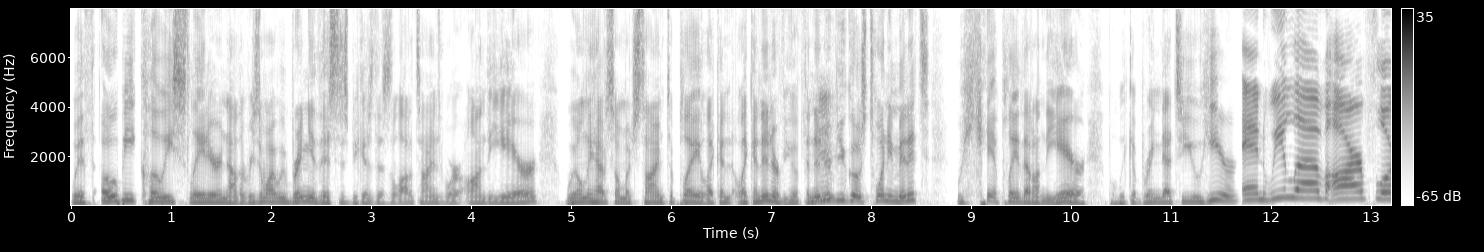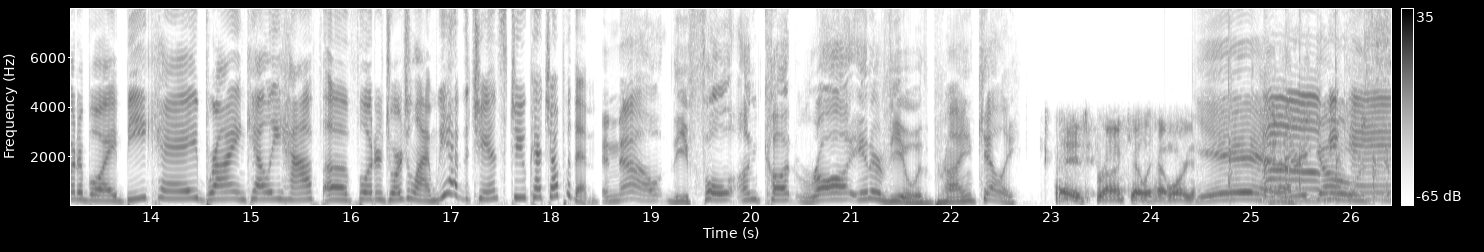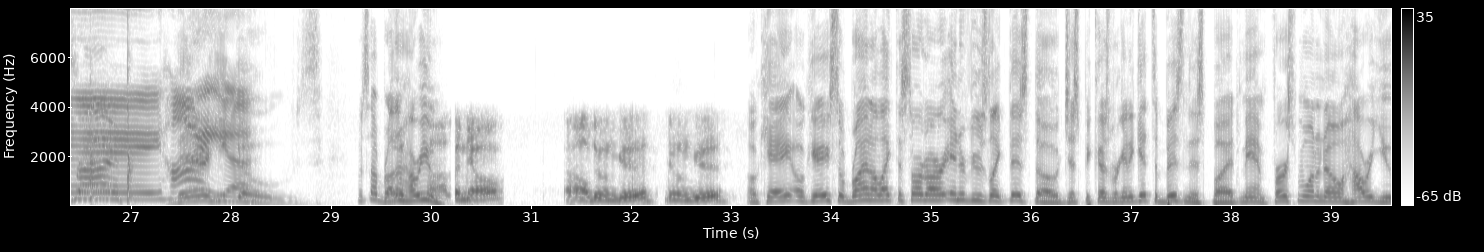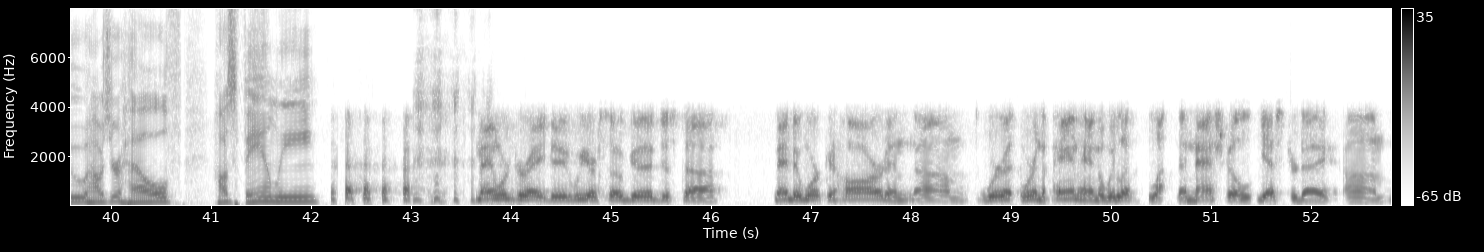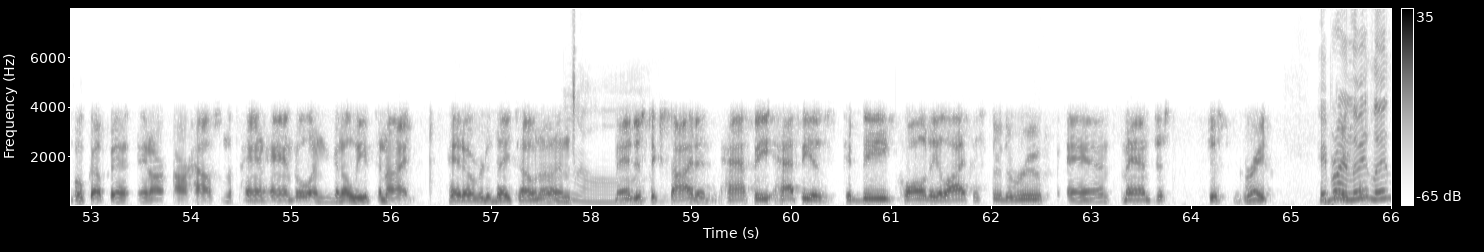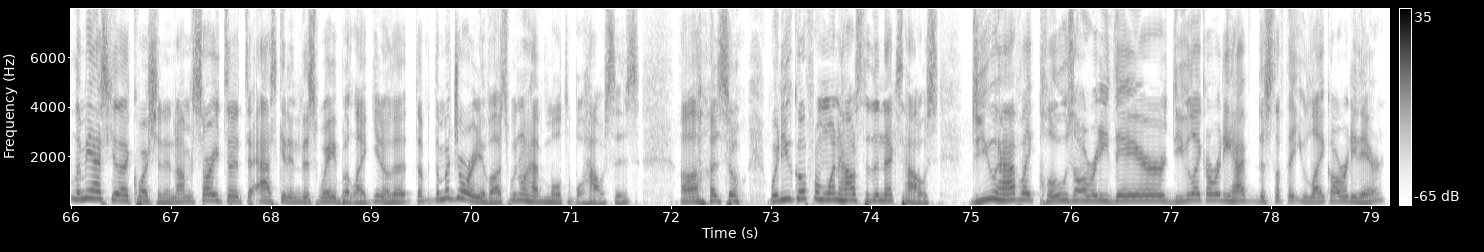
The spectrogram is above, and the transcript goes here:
with Obie Chloe Slater. Now, the reason why we bring you this is because there's a lot of times where on the air we only have so much time to play, like an like an interview. If an mm-hmm. interview goes 20 minutes, we can't play that on the air, but we could bring that to you here. And we love our Florida boy, BK Brian Kelley, half of Florida Georgia Line. We had the chance to catch up with him. And now the full uncut raw interview with Brian Kelley. Hey, it's Brian Kelley. How are you? Yeah, there he oh, goes. BK. Hey, Brian. Hi. There he goes. What's up, brother? How are you? Poppin', y'all? All doing good. Doing good. Okay, okay. So, Brian, I like to start our interviews like this, though, just because we're going to get to business. But, man, first we want to know how are you? How's your health? How's family? man, we're great, dude. We are so good. Just uh, man, been working hard, and um, we're we're in the Panhandle. We left uh, Nashville yesterday. Um, woke up in, in our our house in the Panhandle, and gonna leave tonight. Head over to Daytona, and Aw. man, just excited, happy, happy as could be. Quality of life is through the roof, and man, just just great. Hey, Brian, let me, let, let me ask you that question. And I'm sorry to, to ask it in this way, but like, you know, the, the, the majority of us, we don't have multiple houses. Uh, so when you go from one house to the next house, do you have like clothes already there? Do you like already have the stuff that you like already there?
